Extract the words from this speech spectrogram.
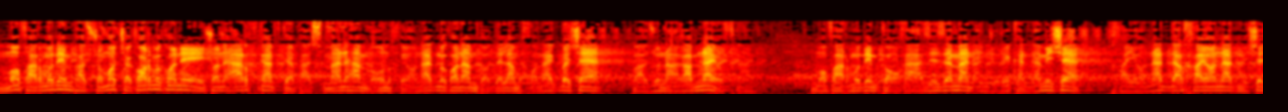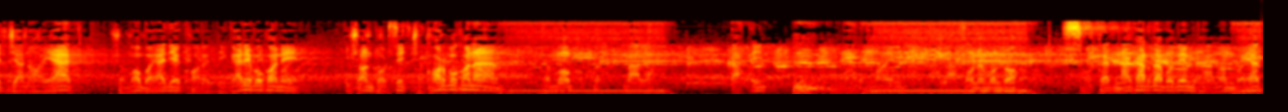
ما فرمودیم پس شما چه کار می‌کنه ایشان عرض کرد که پس من هم به اون خیانت می‌کنم تا دلم خنک بشه و از اون عقب نیفتم. ما فرمودیم که آخه عزیز من اینجوری که نمیشه. خیانت در خیانت میشه جنایت. شما باید یک کار دیگری بکنی. ایشان پرسید چه کار بکنم؟ که ما بله. بله ما این تلفنمون رو ساکت نکرده بودیم. الان باید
